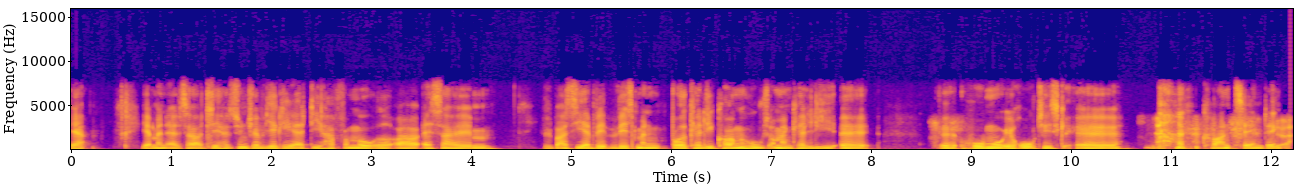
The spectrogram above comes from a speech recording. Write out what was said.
Ja, Jamen altså, det her synes jeg virkelig, at de har formået, og altså, øhm, jeg vil bare sige, at hvis man både kan lide kongehus, og man kan lide øh, øh, homoerotisk øh, content, ikke? Ja.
